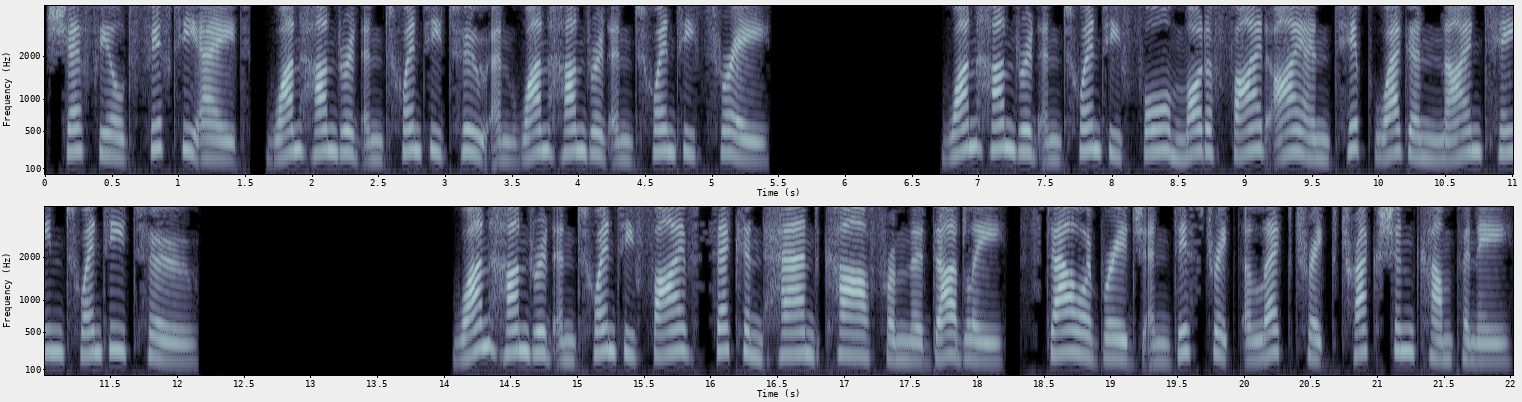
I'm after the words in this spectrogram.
Sheffield 58 122 and 123 124 modified iron tip wagon 1922 125 second-hand car from the Dudley, Stourbridge and District Electric Traction Company.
